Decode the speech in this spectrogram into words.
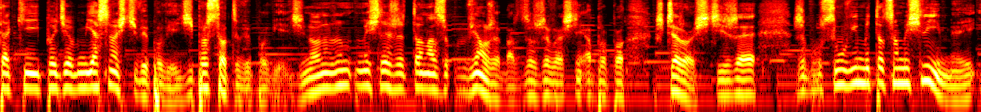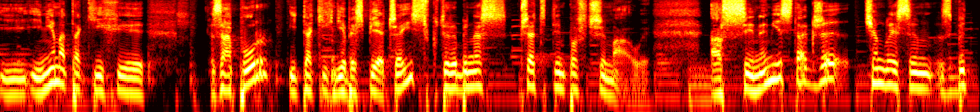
takiej, powiedziałbym, jasności wypowiedzi, prostoty wypowiedzi. No, no myślę, że to nas wiąże bardzo, że właśnie a propos szczerości, że, że po prostu mówimy to, co myślimy i, i nie ma takich y, zapór i takich niebezpieczeństw, które by nas przed tym powstrzymały. A z synem jest tak, że ciągle jestem zbyt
